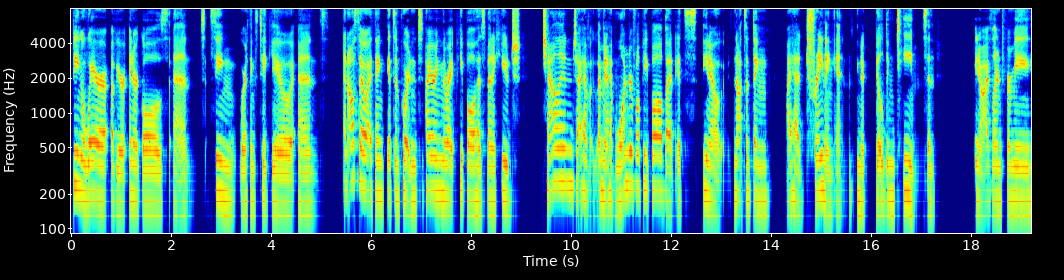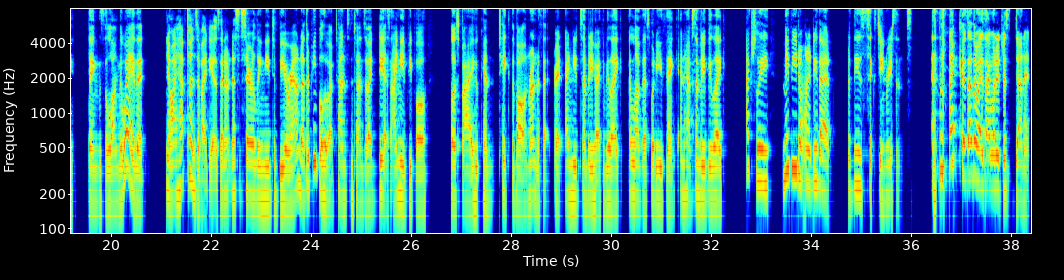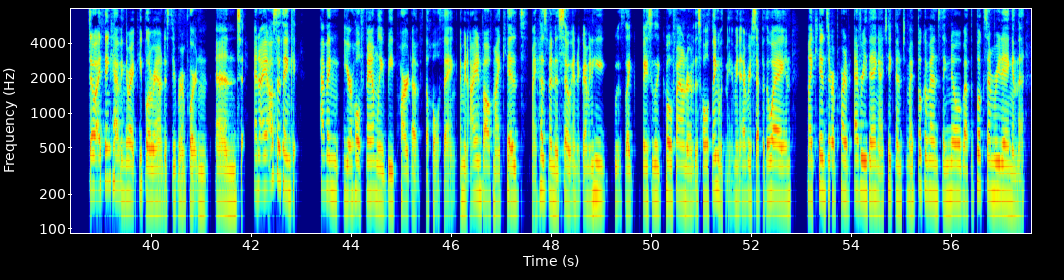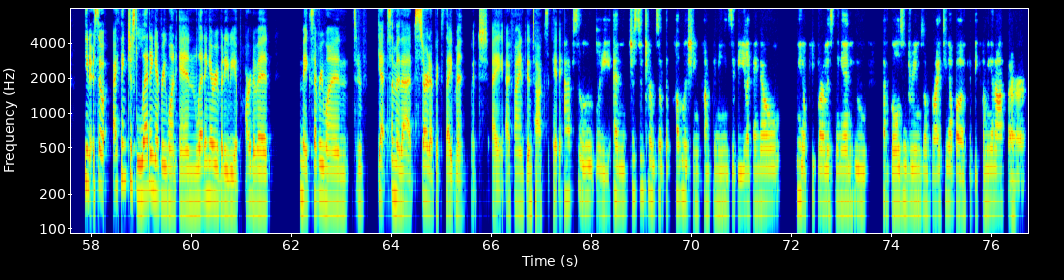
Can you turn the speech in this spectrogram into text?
being aware of your inner goals and seeing where things take you and and also I think it's important hiring the right people has been a huge challenge. I have I mean I have wonderful people, but it's, you know, not something I had training in, you know, building teams and you know, I've learned for me things along the way that you know, I have tons of ideas. I don't necessarily need to be around other people who have tons and tons of ideas. I need people close by who can take the ball and run with it, right? I need somebody who I can be like, I love this. What do you think? And have somebody be like, actually, maybe you don't want to do that for these 16 reasons. like, cause otherwise I would have just done it. So I think having the right people around is super important. And, and I also think having your whole family be part of the whole thing. I mean, I involve my kids. My husband is so integral. I mean, he was like basically co-founder of this whole thing with me. I mean, every step of the way. And my kids are a part of everything. I take them to my book events. They know about the books I'm reading and the, you know, so I think just letting everyone in, letting everybody be a part of it makes everyone sort of get some of that startup excitement, which I, I find intoxicating. Absolutely. And just in terms of the publishing companies, to be like I know, you know, people are listening in who have goals and dreams of writing a book and becoming an author.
